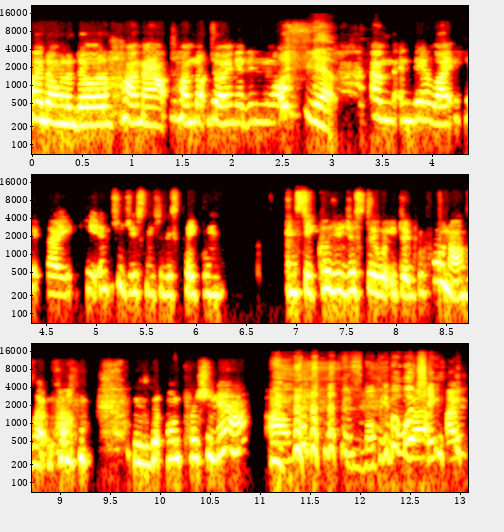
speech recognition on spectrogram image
I don't want to do it. I'm out. I'm not doing it anymore. yeah. Um, and they're like, they he introduced me to these people and said, could you just do what you did before? And I was like, well, there's a bit more pressure now. Um, There's more people watching. I,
